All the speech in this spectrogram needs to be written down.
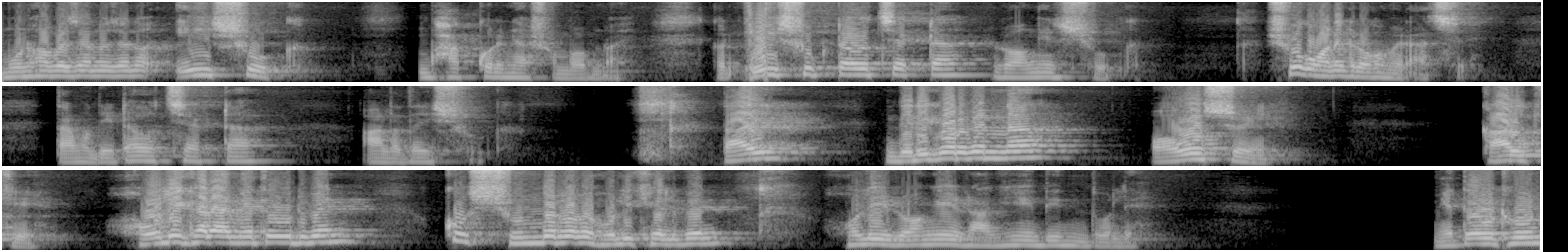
মনে হবে যেন যেন এই সুখ ভাগ করে নেওয়া সম্ভব নয়। কারণ এই সুখটা হচ্ছে একটা রঙের সুখ। সুখ অনেক রকমের আছে। তার মধ্যে এটা হচ্ছে একটা আলাদাই সুখ। তাই দেরি করবেন না। অবশ্যই কালকে হোলি খেলায় মেতে উঠবেন। খুব সুন্দরভাবে হোলি খেলবেন। হোলি রঙে রাগিয়ে দিন দোলে। মেতে উঠুন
